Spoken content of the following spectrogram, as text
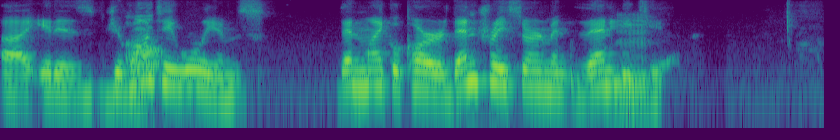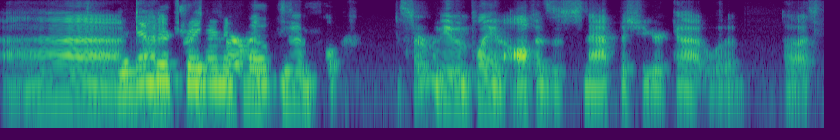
Uh, it is Javonte Williams, then Michael Carter, then Trey Sermon, then Hmm. ETN. Ah, Remember God, Trey is Sermon, Sermon folks? even, Sermon even playing offensive snap this year? God, what a bust.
